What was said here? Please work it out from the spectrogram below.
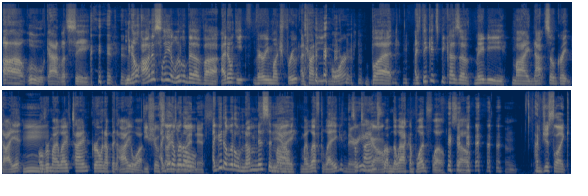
Uh, ooh, God, let's see. you know, honestly, a little bit of, uh, I don't eat very much fruit. I try to eat more, but I think it's because of maybe my not so great diet over my lifetime growing up in Iowa. Hmm. You show I get a of little, redness. I get a little numbness in Yeah. my, my left leg There sometimes from the lack of blood flow. So, I'm just like,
